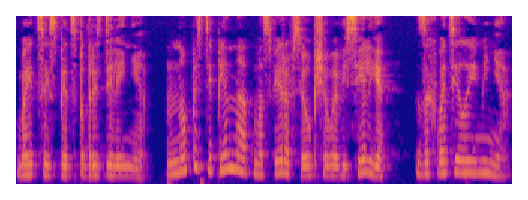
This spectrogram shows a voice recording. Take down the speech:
бойцы спецподразделения, но постепенно атмосфера всеобщего веселья захватила и меня,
